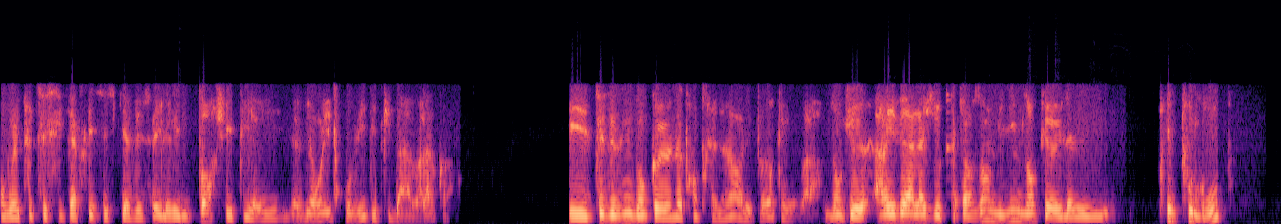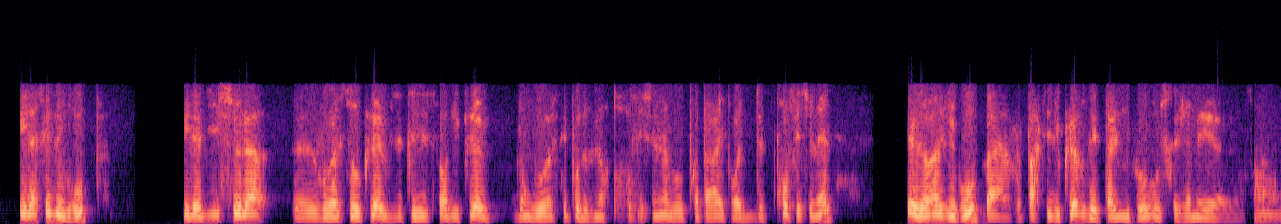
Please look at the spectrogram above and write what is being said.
on voyait toutes ses cicatrices et ce qu'il avait fait. Il avait une Porsche et puis il avait, il avait roulé trop vite et puis bah voilà quoi. Et il était devenu donc euh, notre entraîneur à l'époque. euh. Donc euh, arrivé à l'âge de 14 ans, minime, donc il avait pris tout le groupe. Il a fait deux groupes. Il a dit ceux-là, vous restez au club, vous êtes les espoirs du club, donc vous restez pour devenir professionnel, vous vous préparez pour être professionnel. Et le reste du groupe, bah, vous partez du club, vous n'avez pas le niveau, vous serez jamais, vous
